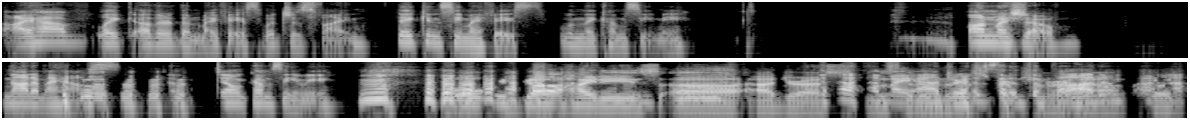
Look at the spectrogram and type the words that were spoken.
I have, like other than my face, which is fine. They can see my face when they come see me on my show, not at my house. don't, don't come see me. well we've got heidi's uh address My in the address at the description right bottom. go, ahead,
